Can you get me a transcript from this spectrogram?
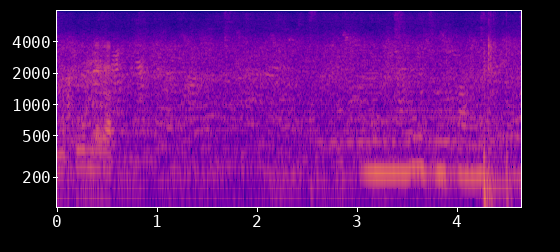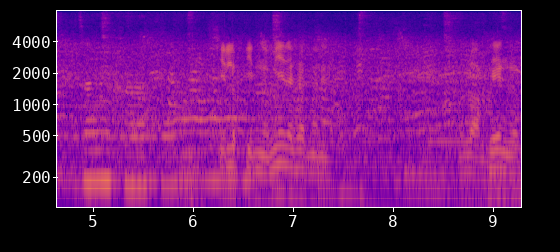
มาคุมเลยครับศิลปินก็มีนะครับมื้อนี้มาร้องเพลงครับ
